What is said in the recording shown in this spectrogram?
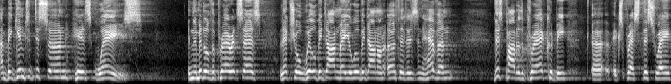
and begin to discern His ways. In the middle of the prayer, it says, Let your will be done. May your will be done on earth as it is in heaven. This part of the prayer could be uh, expressed this way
